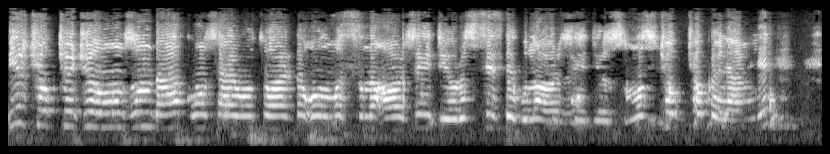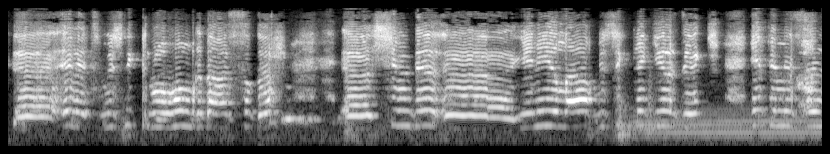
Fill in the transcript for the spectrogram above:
Birçok çocuğumuzun daha konservatuarda olmasını arzu ediyoruz. Siz de bunu arzu ediyorsunuz. Çok çok önemli. Ee, evet müzik ruhun gıdasıdır. Ee, şimdi e, yeni yıla müzikle girdik. Hepimizin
